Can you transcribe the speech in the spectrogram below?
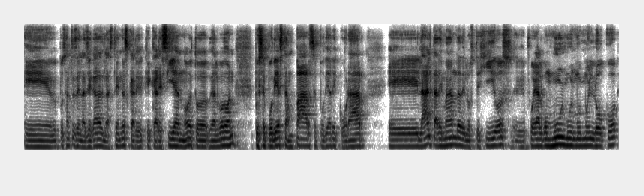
eh, pues antes de la llegada de las tiendas que carecían de, todo, de algodón, pues se podía estampar, se podía decorar. Eh, la alta demanda de los tejidos fue algo muy, muy, muy, muy loco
